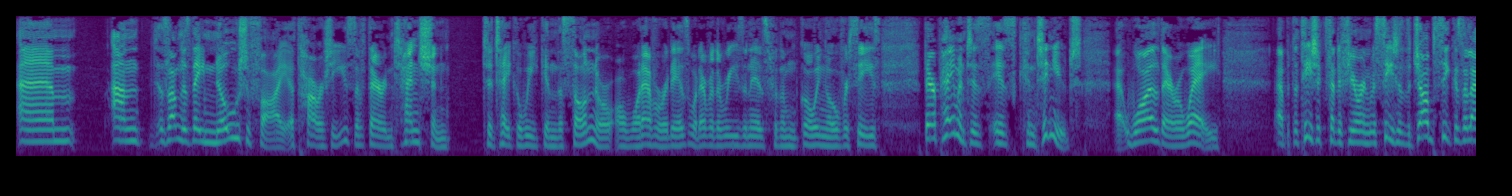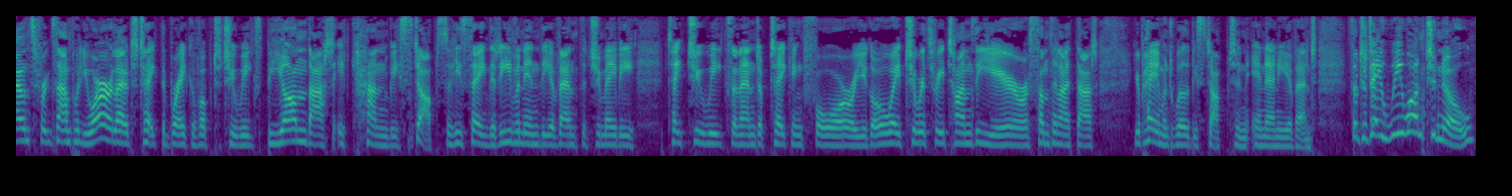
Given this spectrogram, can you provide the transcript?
Um, and as long as they notify authorities of their intention to take a week in the sun or, or whatever it is, whatever the reason is for them going overseas, their payment is, is continued uh, while they're away. Uh, but the Taoiseach said if you're in receipt of the job seekers allowance, for example, you are allowed to take the break of up to two weeks. Beyond that, it can be stopped. So he's saying that even in the event that you maybe take two weeks and end up taking four, or you go away two or three times a year, or something like that, your payment will be stopped in, in any event. So today we want to know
